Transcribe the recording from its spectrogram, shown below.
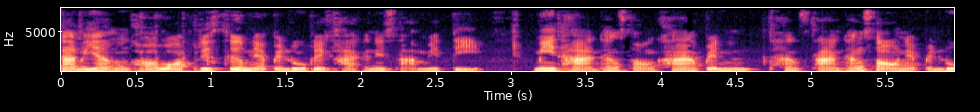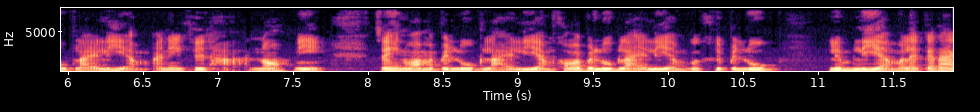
ตามนิยามของเขาบอกว่าปริซึมเนี่ยเป็นรูปเรขาคณิต3มิติ มีฐานทั้งสองข้างเป็นฐานทั้งสองเนี่ยเป็นรูปหลายเหลี่ยม อันนี้คือฐานเนาะนี่ จะเห็นว่ามันเป็นรูปหลายเหลี่ยมคาว่าเป็นรูปหลายเหลี่ยม ก็คือเป็นรูปเหลี่ยมๆอะไรก็ได้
